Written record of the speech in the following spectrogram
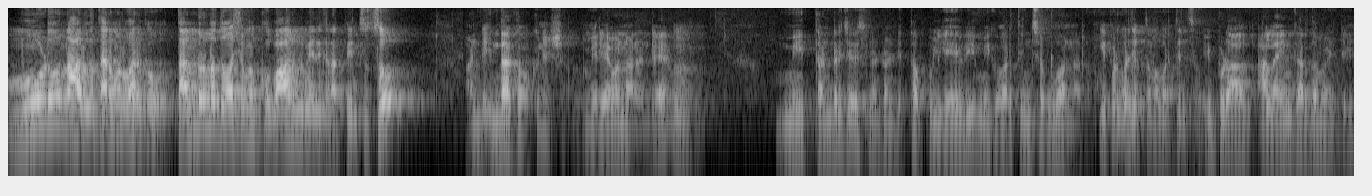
మూడు నాలుగు తరముల వరకు తండ్రుల దోషము కుమారుల మీదకి రప్పించుచు. అంటే ఇందాక ఒక నిమిషం మీరు ఏమన్నారంటే మీ తండ్రి చేసినటువంటి తప్పులు ఏవి మీకు వర్తించవు అన్నారు. ఇప్పుడు కూడా చెప్తాను వర్తించు ఇప్పుడు ఆ- ఆ లైన్కి అర్థం ఏంటి?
